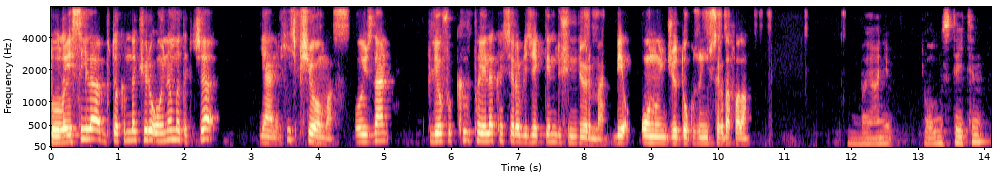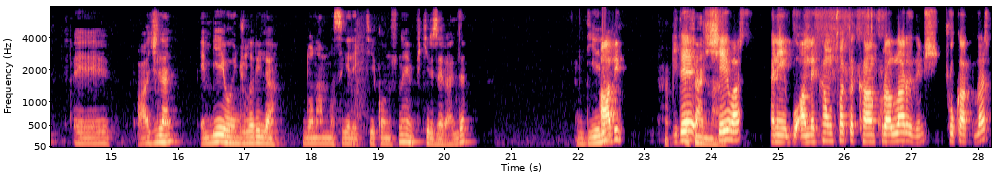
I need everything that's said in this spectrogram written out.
Dolayısıyla bu takımda Curry oynamadıkça yani hiçbir şey olmaz. O yüzden playoff'u kıl payıyla kaçırabileceklerini düşünüyorum ben. Bir 10. 9. sırada falan. Yani Golden State'in e, acilen NBA oyuncularıyla donanması gerektiği konusunda hem fikiriz herhalde. Diyelim. Abi bir de Efendim şey abi. var. Hani bu Amerikan mutfakta kan kurallar da demiş. Çok haklılar.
